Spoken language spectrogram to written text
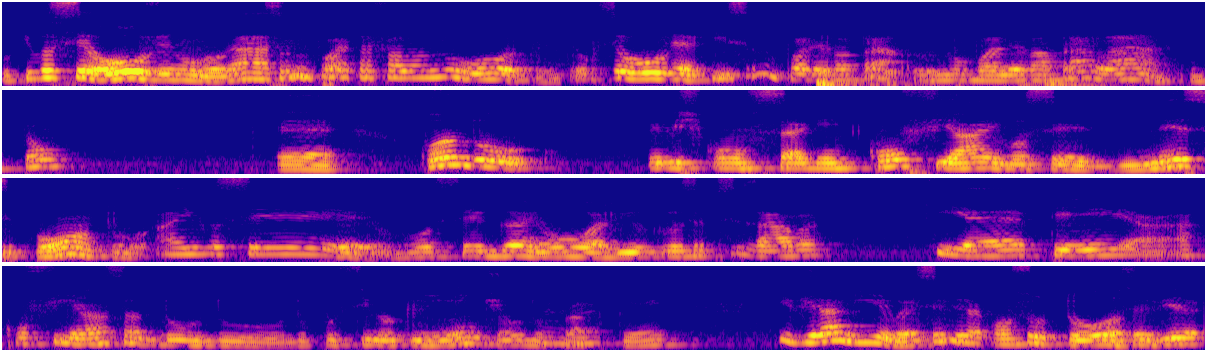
O que você ouve num lugar, você não pode estar tá falando no outro. Então, o que você ouve aqui, você não pode levar para não pode levar para lá. Então, é, quando eles conseguem confiar em você nesse ponto, aí você você ganhou ali o que você precisava, que é ter a, a confiança do, do, do, possível cliente ou do uhum. próprio cliente e vira amigo. Aí você vira consultor, você vira,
